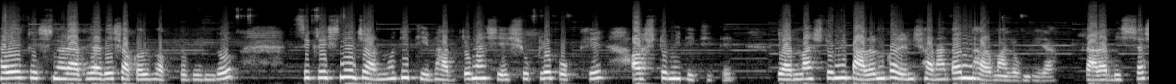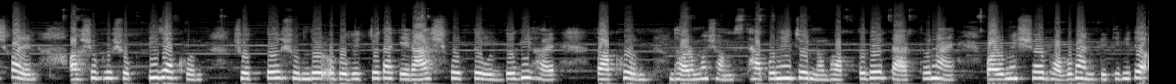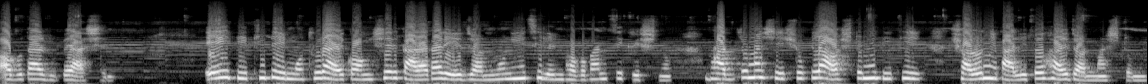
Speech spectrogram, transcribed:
হরে কৃষ্ণ, রাধে রাধে সকল ভক্তবৃন্দ। শ্রীকৃষ্ণের জন্মতিথি ভাদ্র মাসে শুক্লপক্ষের অষ্টমী তিথিতে। জন্মাষ্টমী পালন করেন সনাতন ধর্মালম্বীরা। তারা বিশ্বাস করেন অশুভ শক্তি যখন সত্য, সুন্দর ও পবিত্রতাকে হ্রাস করতে উদ্যোগী হয়, তখন ধর্ম সংস্থাপনের জন্য ভক্তদের প্রার্থনায় পরমেশ্বর ভগবান পৃথিবীতে অবতার রূপে আসেন। এই তিথিতে মথুরায় কংসের কারাগারে জন্ম নিয়েছিলেন ভগবান শ্রীকৃষ্ণ। ভাদ্র মাসে শুক্লা অষ্টমী তিথির স্মরণে পালিত হয় জন্মাষ্টমী।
